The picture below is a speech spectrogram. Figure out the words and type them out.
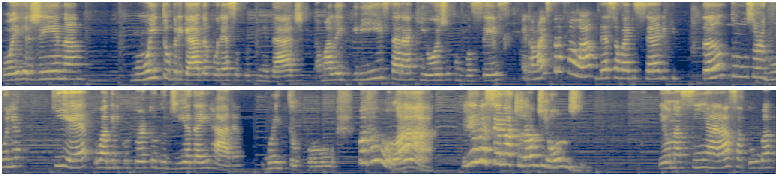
Oi, Regina. Muito obrigada por essa oportunidade. É uma alegria estar aqui hoje com vocês, ainda mais para falar dessa websérie que tanto nos orgulha, que é o Agricultor Todo Dia da Irara. Muito bom. Mas vamos lá. Lina, você é natural de onde? Eu nasci em Araçatuba.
